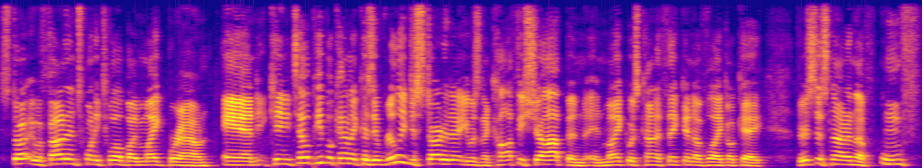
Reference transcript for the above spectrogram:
start it was founded in 2012 by Mike Brown, and can you tell people kind of because it really just started? It was in a coffee shop, and, and Mike was kind of thinking of like, okay, there's just not enough oomph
